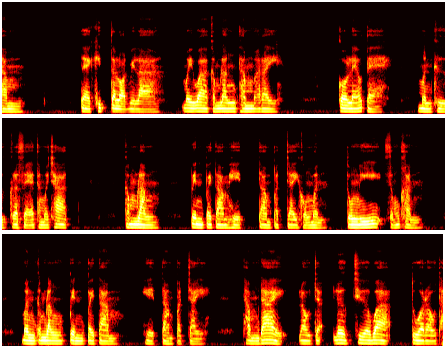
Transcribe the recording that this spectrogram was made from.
ทำแต่คิดตลอดเวลา ไม่ว่ากำลังทำอะไร ก็แล้วแต่มันคือกระแสธรรมชาติกำลังเป็นไปตามเหตุตามปัจจัยของมัน ตรงนี้สำคัญ มันกำลังเป็นไปตามเหตุตามปัจจัยทำได้เราจะเลิกเชื่อว่าตัวเราท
